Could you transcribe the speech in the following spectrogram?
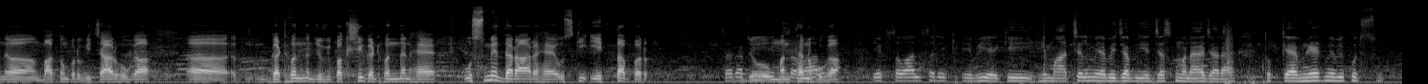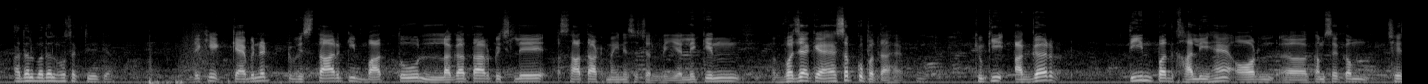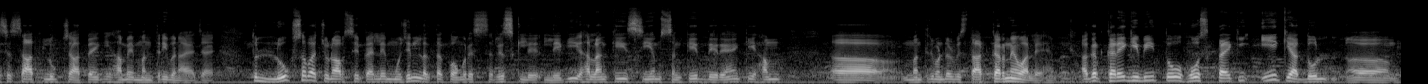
बातों पर विचार होगा। गठबंधन जो विपक्षी गठबंधन है उसमें दरार है उसकी एकता पर सर जो मंथन होगा। एक सवाल सर एक ये भी है कि हिमाचल में अभी जब ये जश्न मनाया जा रहा है तो कैबिनेट में भी कुछ अदल बदल हो सकती है क्या? देखिए कैबिनेट विस्तार की बात तो लगातार पिछले सात आठ महीने से चल रही है लेकिन वजह क्या है सबको पता है। क्योंकि अगर तीन पद खाली हैं और अ, कम से कम छः से सात लोग चाहते हैं कि हमें मंत्री बनाया जाए तो लोकसभा चुनाव से पहले मुझे नहीं लगता कांग्रेस रिस्क ले लेगी। हालाँकि सीएम संकेत दे रहे हैं कि हम मंत्रिमंडल विस्तार करने वाले हैं। अगर करेगी भी तो हो सकता है कि एक या दो अ,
